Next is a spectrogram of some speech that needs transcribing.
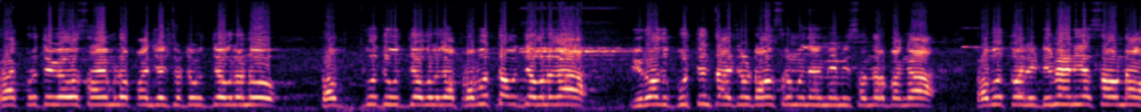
ప్రకృతి వ్యవసాయంలో పనిచేసినటువంటి ఉద్యోగులను ప్రకృతి ఉద్యోగులుగా ప్రభుత్వ ఉద్యోగులుగా ఈరోజు గుర్తించాల్సిన అవసరం ఉందని మేము ఈ సందర్భంగా ప్రభుత్వాన్ని డిమాండ్ చేస్తూ ఉన్నాం.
